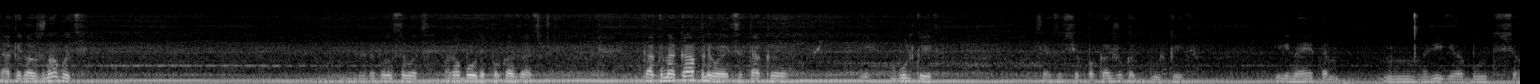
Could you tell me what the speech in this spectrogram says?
Так и должно быть. Это просто вот работу показать как накапливается, так и, булькает. Сейчас еще покажу, как булькает. И на этом видео будет все.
